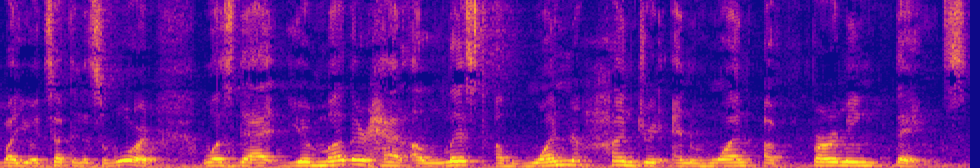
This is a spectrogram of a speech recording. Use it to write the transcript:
while you accepting this award was that your mother had a list of 101 affirming things.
